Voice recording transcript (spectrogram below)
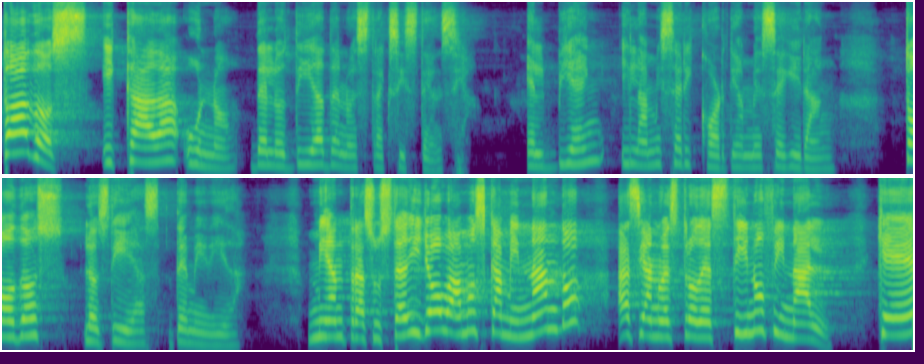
Todos y cada uno de los días de nuestra existencia el bien y la misericordia me seguirán todos los días de mi vida. Mientras usted y yo vamos caminando hacia nuestro destino final, que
